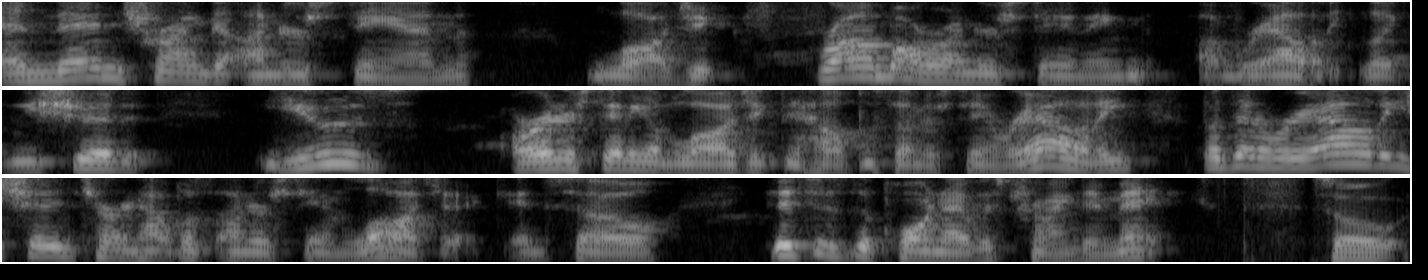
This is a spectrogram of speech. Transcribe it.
and then trying to understand logic from our understanding of reality. Like we should use our understanding of logic to help us understand reality, but then reality should in turn help us understand logic. And so this is the point I was trying to make. So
